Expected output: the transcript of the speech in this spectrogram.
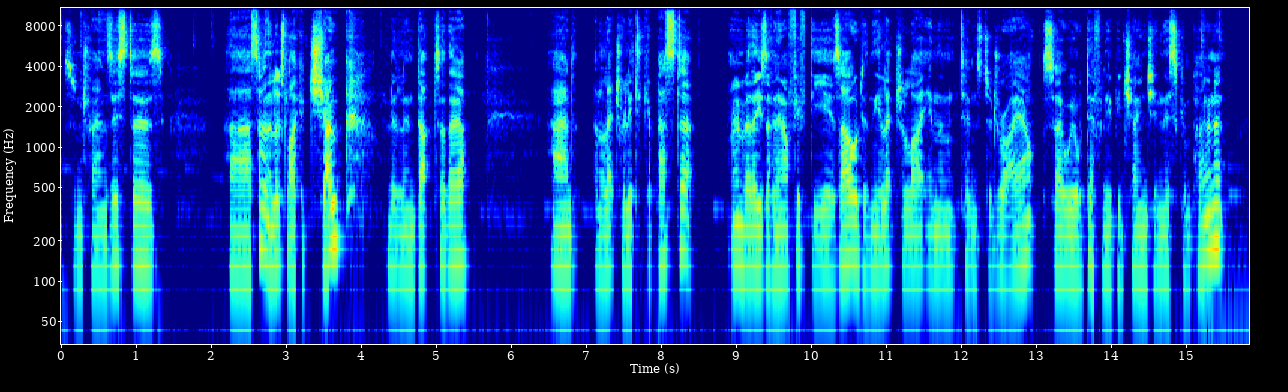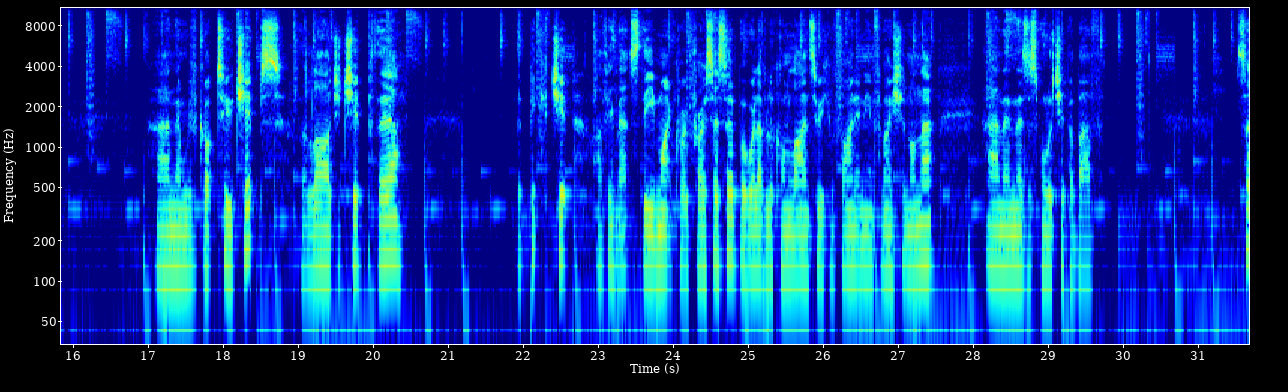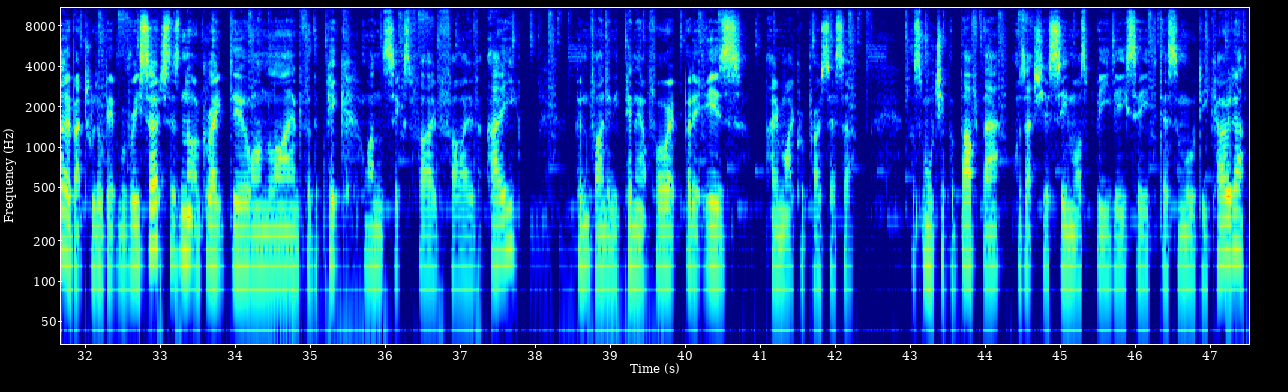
some transistors, uh, something that looks like a choke, a little inductor there, and an electrolytic capacitor. Remember these are now 50 years old and the electrolyte in them tends to dry out, so we'll definitely be changing this component and then we've got two chips the larger chip there. The PIC chip I think that's the microprocessor but we'll have a look online so we can find any information on that. And then there's a smaller chip above. So back to a little bit of research. There's not a great deal online for the PIC 1655A couldn't find any pinout for it but it is a microprocessor a small chip above that was actually a CMOS BDC decimal decoder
